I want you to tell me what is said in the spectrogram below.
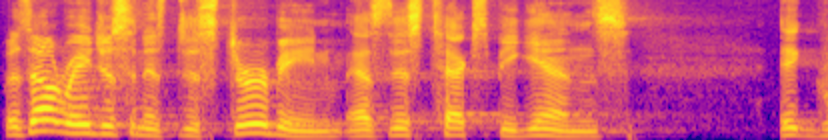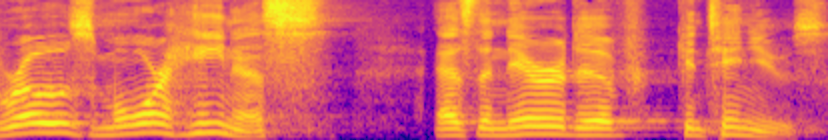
But as outrageous and as disturbing as this text begins, it grows more heinous as the narrative continues,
